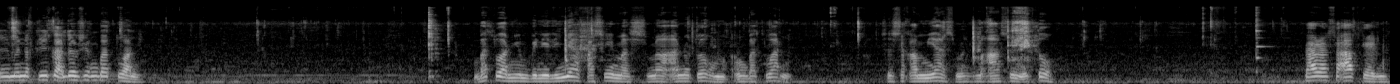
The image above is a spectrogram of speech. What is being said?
Ay, may nakita daw siyang batuan. Batuan yung binili niya kasi mas maano to ang batuan. So sa kamyas, mas maasim ito. Para sa akin,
